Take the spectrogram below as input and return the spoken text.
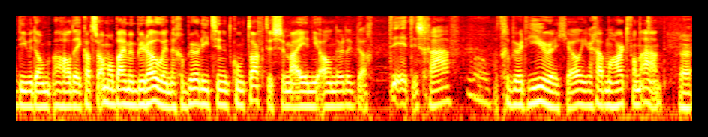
die we dan hadden. Ik had ze allemaal bij mijn bureau en er gebeurde iets in het contact tussen mij en die ander. Dat ik dacht, dit is gaaf. Wat gebeurt hier, weet je wel? Hier gaat mijn hart van aan. Ja.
